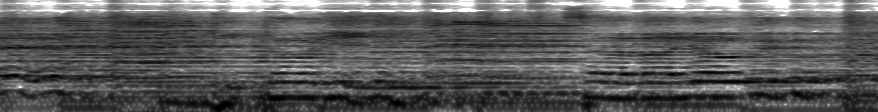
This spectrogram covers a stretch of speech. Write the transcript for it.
一人さまよう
